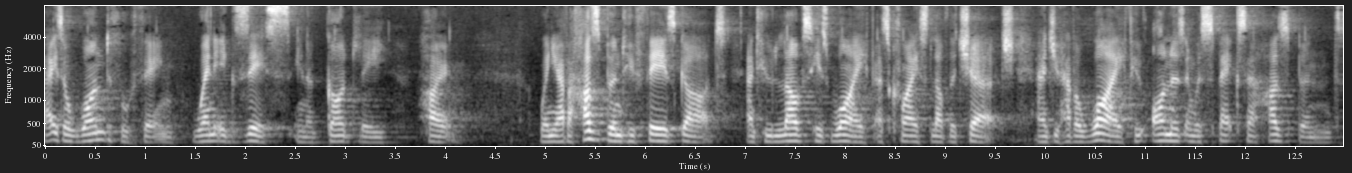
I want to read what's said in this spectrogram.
That is a wonderful thing when it exists in a godly home when you have a husband who fears God and who loves his wife as Christ loved the church, and you have a wife who honors and respects her husband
